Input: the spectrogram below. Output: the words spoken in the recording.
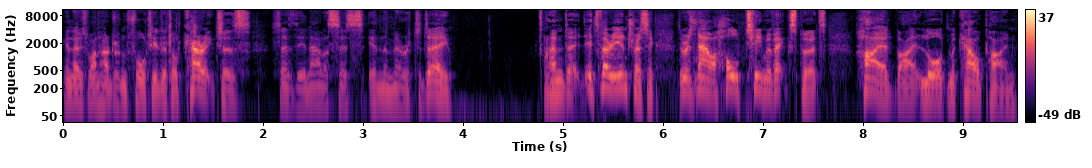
in those 140 little characters, says the analysis in the Mirror today. And uh, it's very interesting. There is now a whole team of experts hired by Lord McAlpine.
